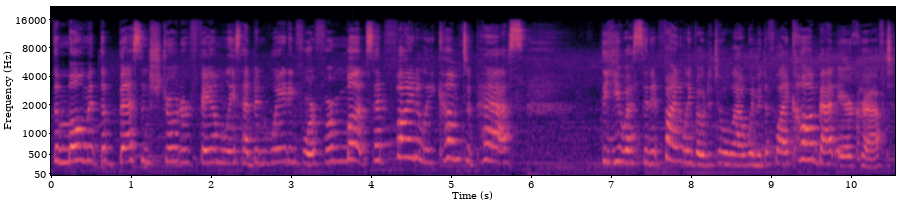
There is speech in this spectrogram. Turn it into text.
The moment the Bess and Stroder families had been waiting for for months had finally come to pass. The U.S. Senate finally voted to allow women to fly combat aircraft.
